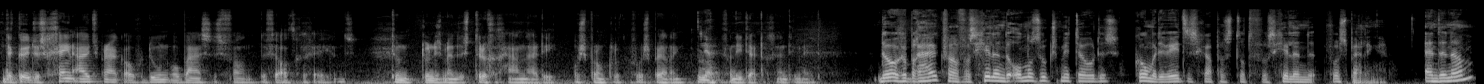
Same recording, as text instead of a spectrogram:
Daar kun je dus geen uitspraak over doen op basis van de veldgegevens. Toen, toen is men dus teruggegaan naar die oorspronkelijke voorspelling ja. van die 30 centimeter. Door gebruik van verschillende onderzoeksmethodes... komen de wetenschappers tot verschillende voorspellingen. En de NAM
